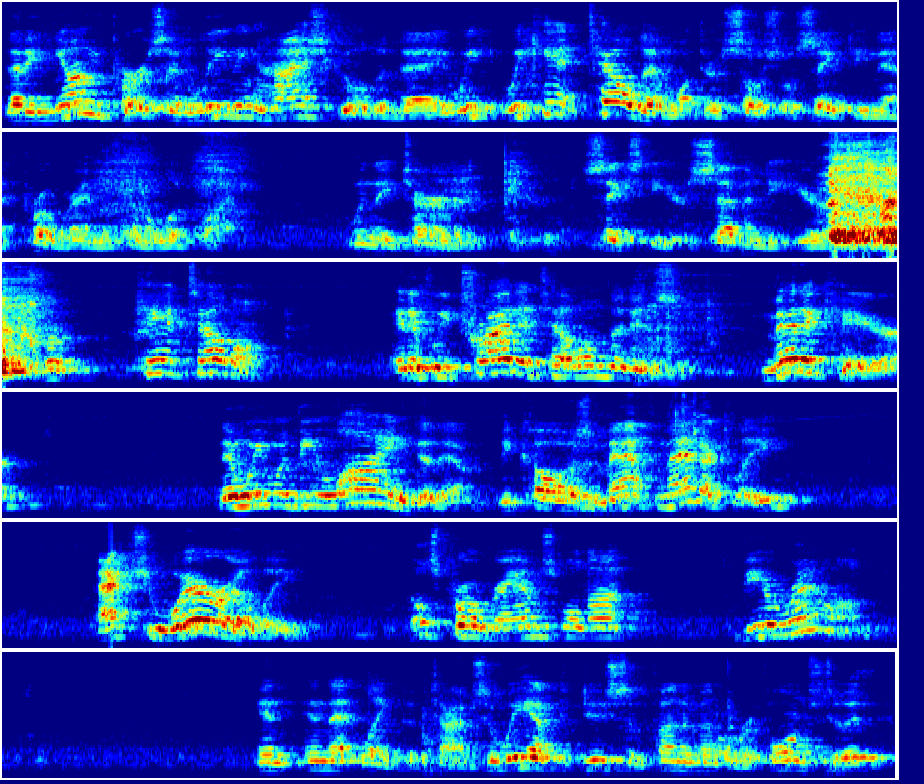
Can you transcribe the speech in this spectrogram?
that a young person leaving high school today, we, we can't tell them what their social safety net program is going to look like when they turn 60 or 70 years old. Can't tell them. And if we try to tell them that it's Medicare, then we would be lying to them because mathematically, actuarially, those programs will not be around in, in that length of time. So we have to do some fundamental reforms to it,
